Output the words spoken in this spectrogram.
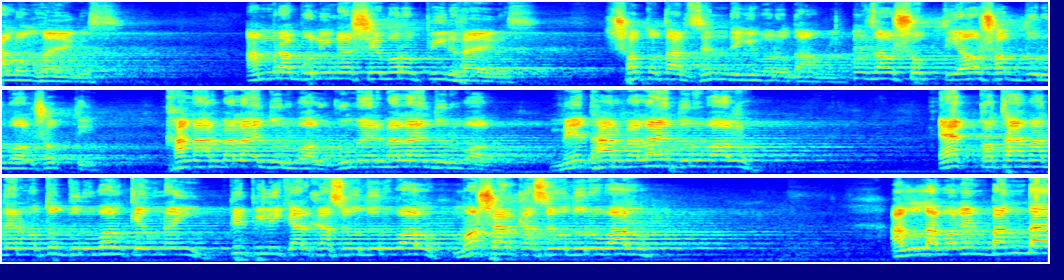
আলম হয়ে গেছে। আমরা বলি না সে বড় পীর হয়ে গেছে। সততার জিন্দিগি বড় দামি। যাও শক্তি, আও সব দুর্বল শক্তি। খানার বেলায় দুর্বল, ঘুমের বেলায় দুর্বল, মেধার বেলায় দুর্বল। এক কথা আমাদের মতো দুর্বল কেউ নাই। পিপিলিকার কাছেও দুর্বল, মশার কাছেও দুর্বল। আল্লাহ বলেন, বান্দা,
